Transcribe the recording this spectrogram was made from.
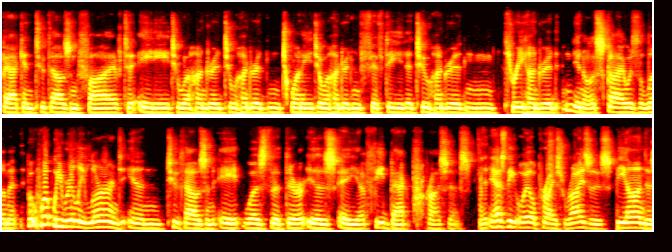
back in 2005 to 80 to 100 to 120 to 150 to 200 and 300 you know the sky was the limit. But what we really learned in 2008 was that there is a, a feedback process. And as the oil price rises beyond a,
